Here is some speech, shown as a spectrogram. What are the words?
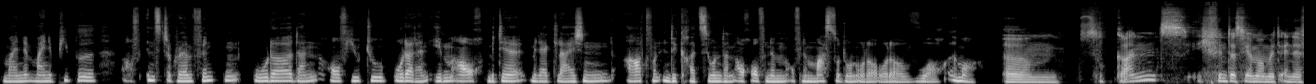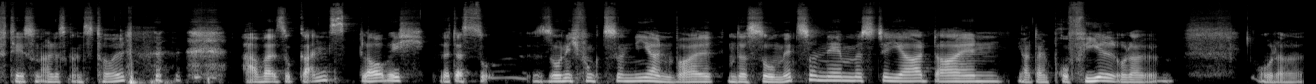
meine, meine People auf Instagram finden oder dann auf YouTube oder dann eben auch mit der, mit der gleichen Art von Integration dann auch auf einem, auf einem Mastodon oder, oder wo auch immer. Ähm, so ganz, ich finde das ja immer mit NFTs und alles ganz toll. Aber so ganz, glaube ich, wird das so so nicht funktionieren, weil um das so mitzunehmen, müsste ja dein, ja, dein Profil oder, oder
